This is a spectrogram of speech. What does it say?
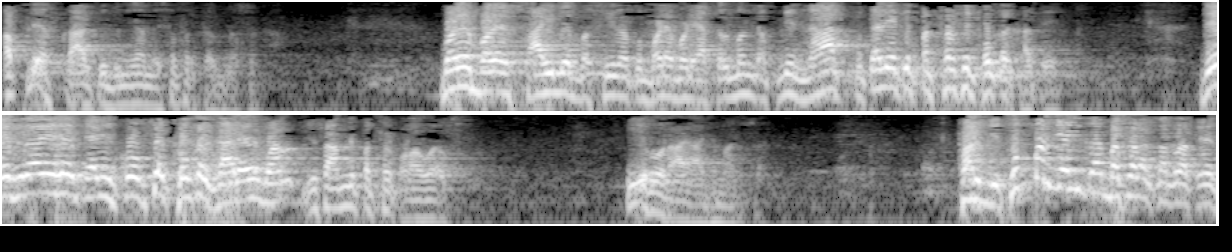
اپنے افکار کی دنیا میں سفر کر نہ سکا۔ بڑے بڑے صاحب بصیرت تو بڑے بڑے عقلمند اپنی ناک پتلے کے پتھر سے ٹھوکر کھاتے ہیں۔ دیکھ رہے ہیں ٹیلیسکوپ سے ٹھوکر کھا رہے ہیں وہاں، جو سامنے پتھر پڑا ہوا ہے اسے یہ ہو رہا ہے آج ہمارے ساتھ۔ فرض سپر جیل کا بسرا کر رہا ہے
